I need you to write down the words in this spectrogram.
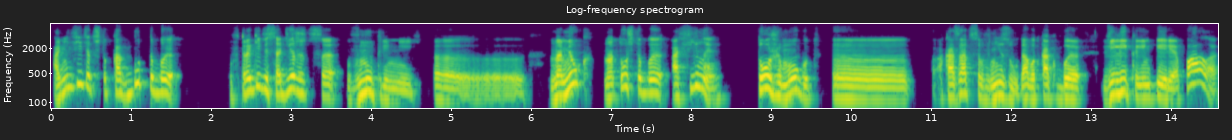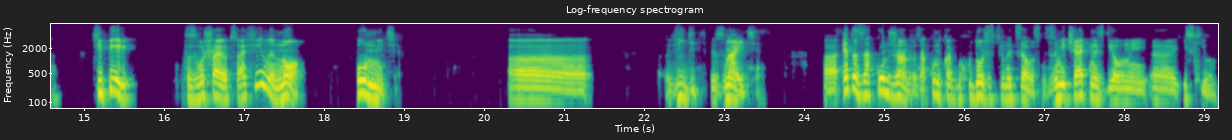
они видят, что как будто бы в трагедии содержится внутренний э, намек на то, чтобы Афины тоже могут э, оказаться внизу. Да? Вот как бы Великая империя пала, теперь возвышаются Афины, но помните, э, видите, знаете, Э, это закон жанра, закон как бы художественной целостности, замечательно сделанный э, Исхилом.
